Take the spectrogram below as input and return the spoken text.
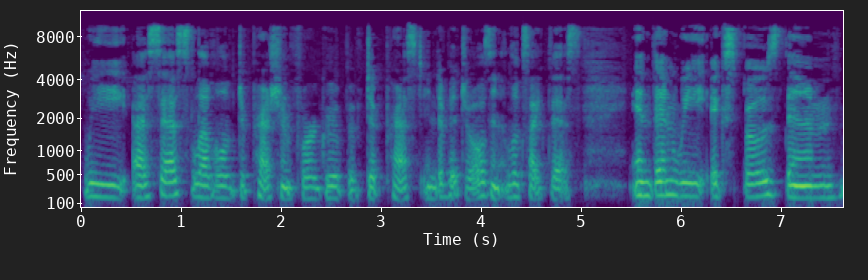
We assess level of depression for a group of depressed individuals, and it looks like this. And then we expose them,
